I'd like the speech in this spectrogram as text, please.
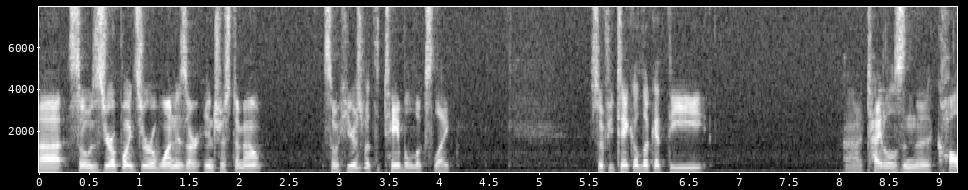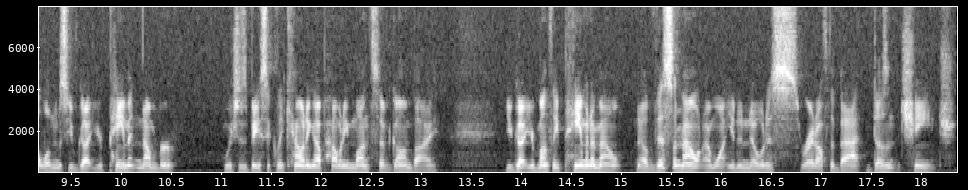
Uh, so 0.01 is our interest amount. So here's what the table looks like. So if you take a look at the uh, titles in the columns, you've got your payment number, which is basically counting up how many months have gone by. You've got your monthly payment amount. Now this amount, I want you to notice right off the bat, doesn't change.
